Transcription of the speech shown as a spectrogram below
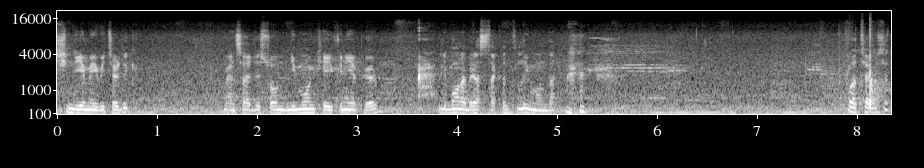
Şimdi yemeği bitirdik. Ben sadece son limon keyfini yapıyorum. Limona biraz takıntılıyım ondan. What time is it?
